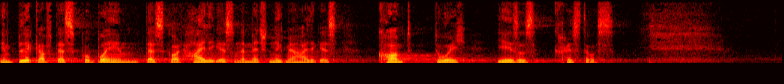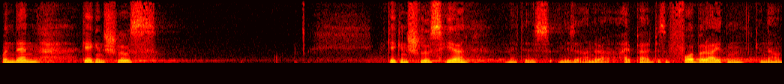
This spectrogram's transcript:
im Blick auf das Problem, dass Gott heilig ist und der Mensch nicht mehr heilig ist, kommt durch Jesus Christus. Und dann gegen Schluss, gegen Schluss hier, ich möchte das diese andere iPad ein bisschen vorbereiten, genau.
